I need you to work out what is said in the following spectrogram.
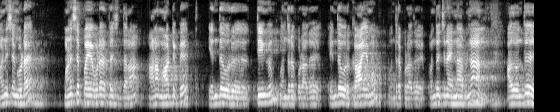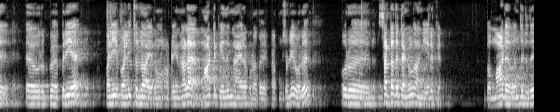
மனுஷன் கூட மனுஷ பைய கூட ரத்தம் சிந்தலாம். ஆனால் மாட்டுக்கு எந்த ஒரு தீங்கும் வந்துடக்கூடாது எந்த ஒரு காயமும் வந்துடக்கூடாது வந்துச்சுன்னா என்ன அப்படின்னா அது வந்து ஒரு பெ- பெரிய பழி பழி சொல்லாயிரும். அப்படிங்கிறனால மாட்டுக்கு எதுவுமே ஆயிடக்கூடாது அப்படின்னு சொல்லி ஒரு ஒரு சட்டத்திட்டங்கள் அங்கே இருக்குது இப்போ மாடு வந்துடுது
